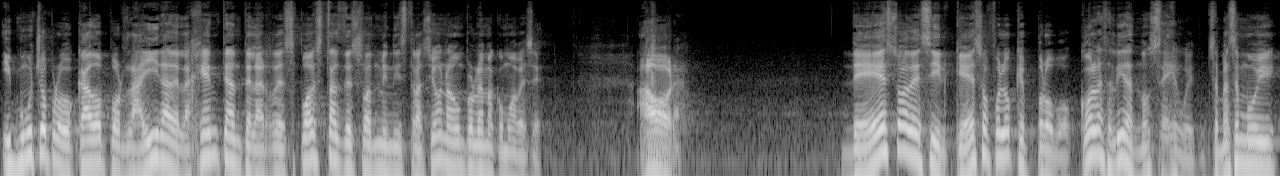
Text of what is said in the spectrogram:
y mucho provocado por la ira de la gente ante las respuestas de su administración a un problema como ABC. Ahora, de eso a decir que eso fue lo que provocó la salida, no sé, güey. Se me hace muy...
